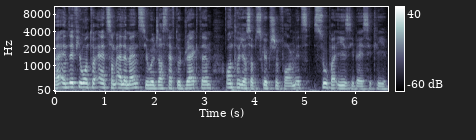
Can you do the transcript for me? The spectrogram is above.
Uh, and if you want to add some elements you will just have to drag them onto your subscription form. It's super easy basically.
